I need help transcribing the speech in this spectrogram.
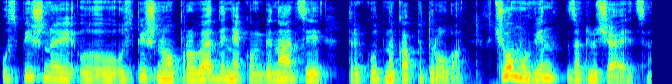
успішної, успішного проведення комбінації трикутника Петрова. Чому він заключається?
